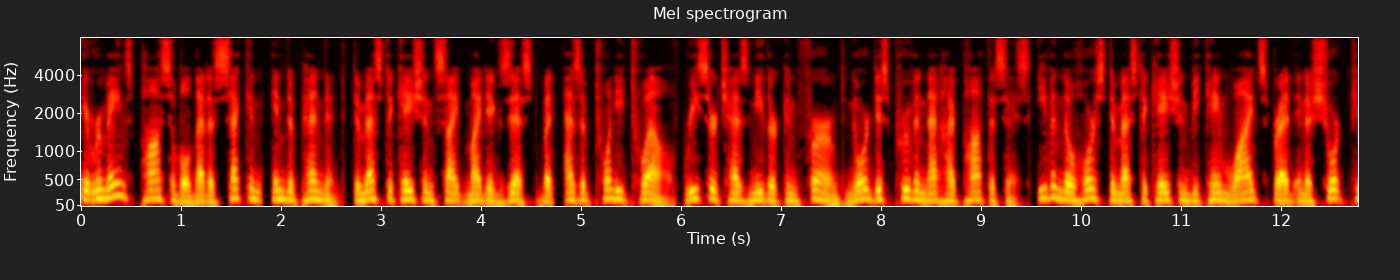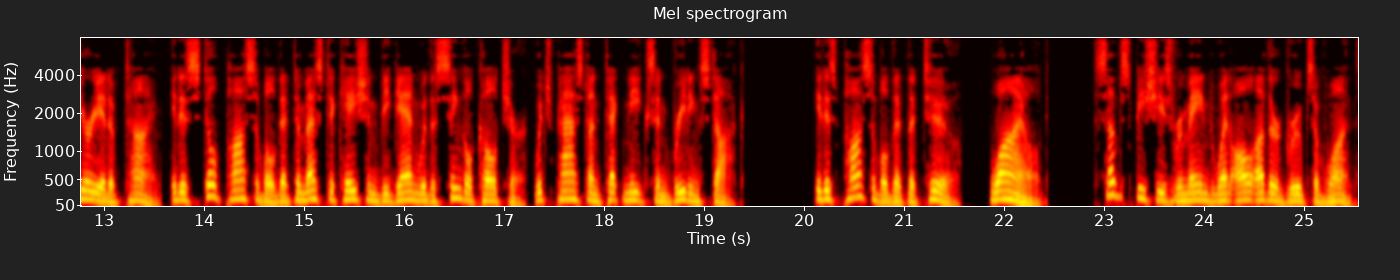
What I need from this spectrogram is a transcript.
It remains possible that a second, independent, domestication site might exist but, as of 2012, research has neither confirmed nor disproven that hypothesis. Even though horse domestication became widespread in a short period of time, it is still possible that domestication began with a single culture, which passed on techniques and breeding stock. It is possible that the two wild subspecies remained when all other groups of once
